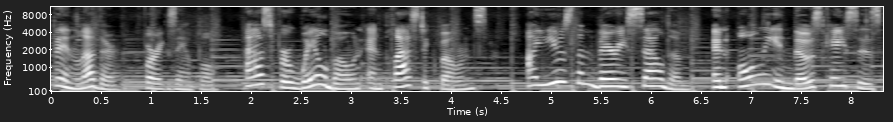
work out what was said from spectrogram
thin leather, for example. As for whalebone and plastic bones, I use them very seldom and only in those cases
